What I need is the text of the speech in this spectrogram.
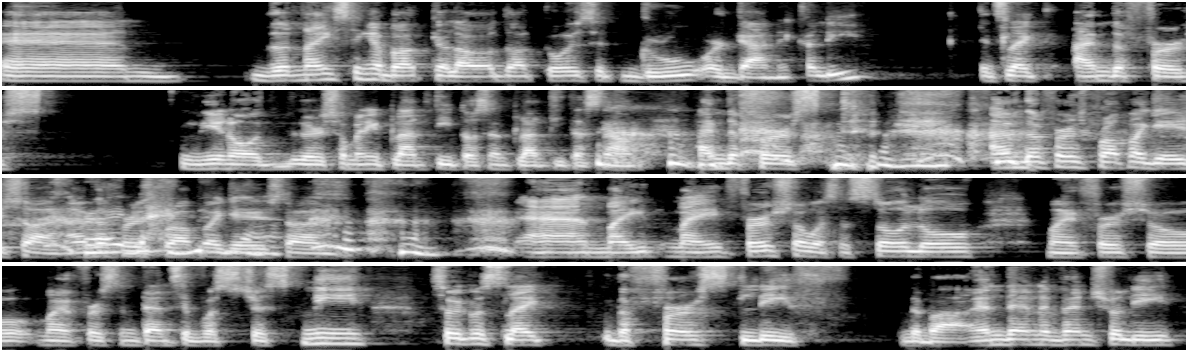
And the nice thing about Galaw.co is it grew organically. It's like I'm the first you know there's so many plantitos and plantitas now. I'm the first i'm the first propagation. I'm right. the first propagation yeah. and my my first show was a solo. My first show my first intensive was just me. So it was like the first leaf diba? and then eventually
